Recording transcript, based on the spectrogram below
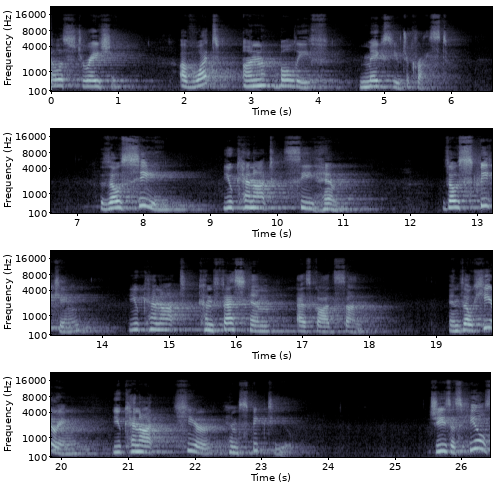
illustration of what unbelief makes you to Christ. Though seeing, you cannot see him. Though speaking, you cannot confess him as God's Son. And though hearing, you cannot hear him speak to you. Jesus heals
